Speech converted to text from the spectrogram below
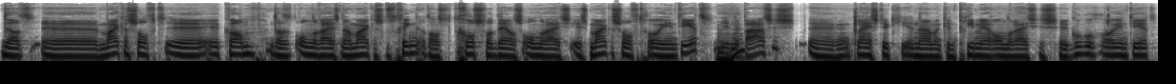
dat eh, Microsoft eh, kwam, dat het onderwijs naar Microsoft ging. Althans, het gros van het Nederlands onderwijs is Microsoft georiënteerd in de basis. Eh, een klein stukje, namelijk in het primair onderwijs, is Google georiënteerd.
